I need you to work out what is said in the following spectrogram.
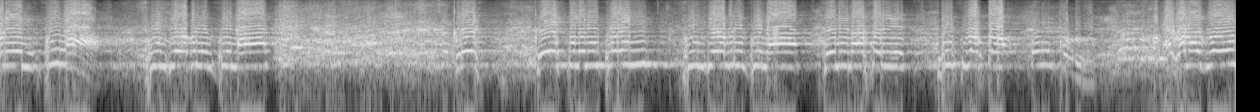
ব্রিন সিনহা, সিনথিয়া ব্রিন সিনহা। ক্রেস্ট তুলে নিচ্ছেন সিনথিয়া ব্রিন সিনহা শ্রেণি নার্সারি বৃত্তিদত্ত এখন আসবেন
